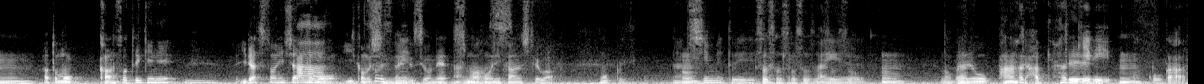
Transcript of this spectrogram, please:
うん、あともう簡素的にうん。イラストにしちゃってもいいかもしれないですよねね。スマホに関しては。シンメトリーですそうそうそうそうそうそう。ううん。のがあれをパンって貼ってははっきりうん。ここが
